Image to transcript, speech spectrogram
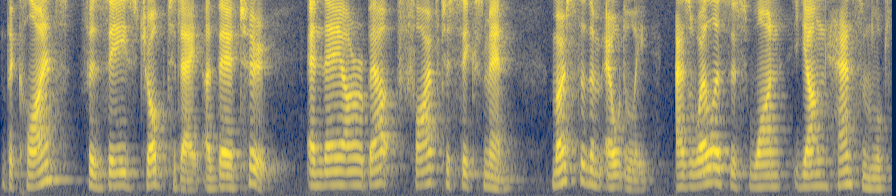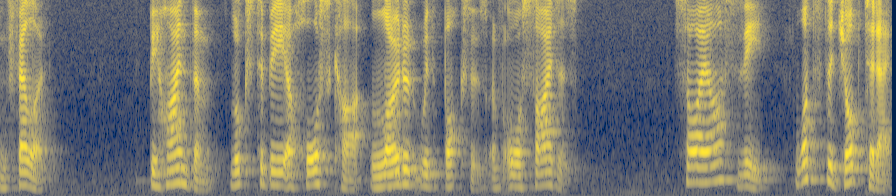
The clients for Z's job today are there too, and they are about five to six men, most of them elderly, as well as this one young, handsome looking fellow. Behind them looks to be a horse cart loaded with boxes of all sizes. So I ask Z, What's the job today?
